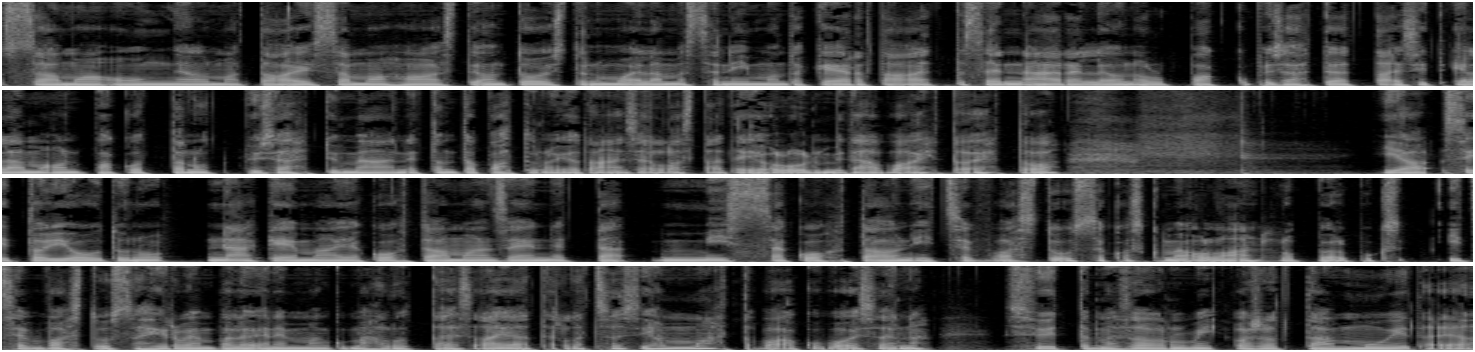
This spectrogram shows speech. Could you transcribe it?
sama ongelma tai sama haaste on toistunut mun elämässä niin monta kertaa, että sen äärelle on ollut pakko pysähtyä tai sitten elämä on pakottanut pysähtymään, että on tapahtunut jotain sellaista, että ei ollut mitään vaihtoehtoa. Ja sitten on joutunut näkemään ja kohtaamaan sen, että missä kohtaa on itse vastuussa, koska me ollaan loppujen lopuksi itse vastuussa hirveän paljon enemmän kuin me haluttaisiin ajatella. Että se olisi ihan mahtavaa, kun voisi aina syyttämä sormi osoittaa muita ja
